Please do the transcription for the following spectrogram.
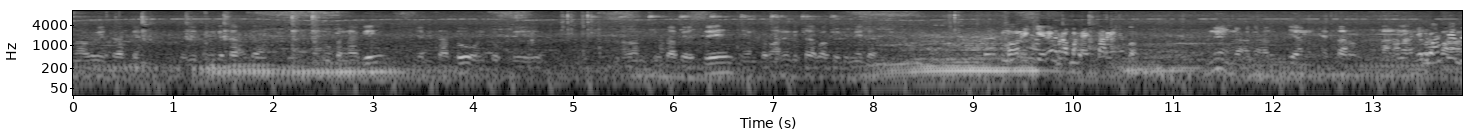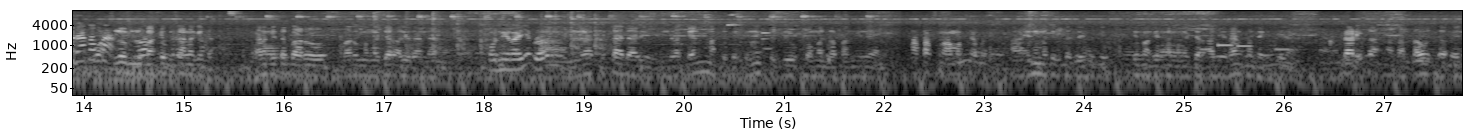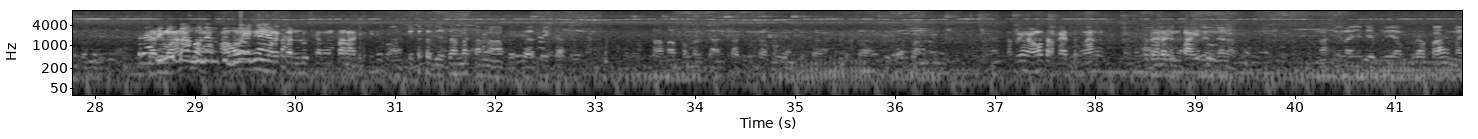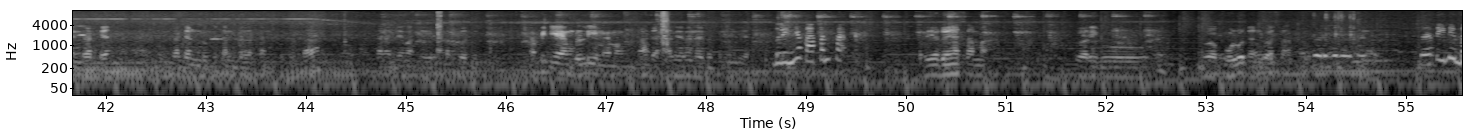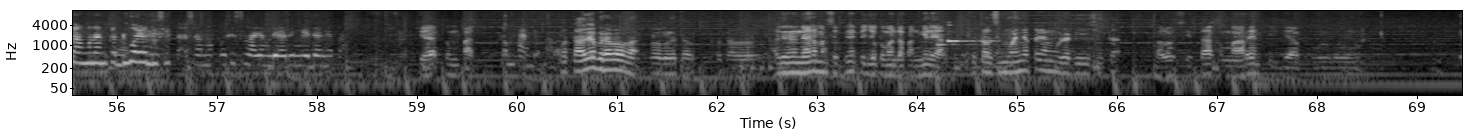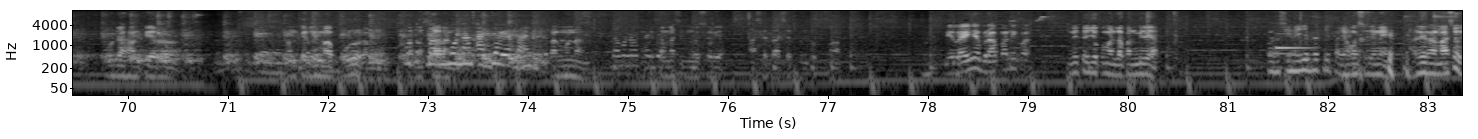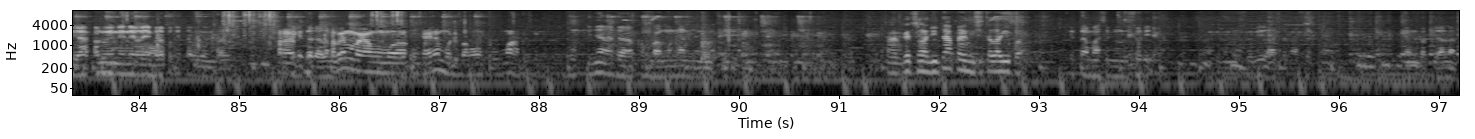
melalui Indraken. Jadi ini kita ada temukan lagi yang satu untuk di alam Suta BC yang kemarin kita waktu di Medan. Bang rinciannya berapa hektar ini bang? Ini enggak enggak harus yang hektar Tanahnya. Luasnya berapa Pak? Belum belum masuk ke sana kita. Karena kita baru baru mengejar aliran dana. Oh nilainya berapa? Nah, nilai kita dari Indraken masuk ke sini 7,8 miliar. Atas nama siapa? Nah, ini masih kita selidiki. Cuma kita mengejar aliran sampai ke sini. Nah, Dari- kita akan tahu siapa yang pemiliknya. Dari ini mana bangunan bang? Awalnya ini keduanya ya Pak? yang tanah di sini bang. Nah, kita kerjasama sama PPATK sama pemeriksaan saksi-saksi yang kita kita kita bangun. Tapi memang terkait dengan saudara kita itu. Nah nilainya dia beli yang berapa main Draken? Draken belum bisa menjelaskan ke kita karena dia masih tersebut. Tapi dia yang beli memang. Ada aliran dari dia. Belinya kapan Pak? Periodenya sama 2020 dan 21. Berarti ini bangunan kedua yang disita sama posisi layang dari Medan ya Pak? Ya keempat. Keempat. Totalnya berapa pak? Kalau boleh tahu. Total Aliran dana masuknya 7,8 miliar. total semuanya pak yang udah disita. Kalau sita kemarin 30 udah hampir hampir 50 namanya. Untuk Sekarang bangunan aja ya Pak? bangunan. Bangunan Kita saja. masih menelusuri aset-aset untuk maaf. Nilainya berapa nih pak? Ini 7,8 miliar. Khusus ini aja berarti Pak, yang khusus ini. Aliran masuk ya, kalau ini nilai berapa kita belum tahu. Karena Kita dalam tapi memang mau rencananya mau dibangun rumah di sini. buktinya ada pembangunan yang masih Target selanjutnya apa yang disita lagi pak? kita masih menelusuri. Masih menelusuri aset-aset yang, yang berjalan.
